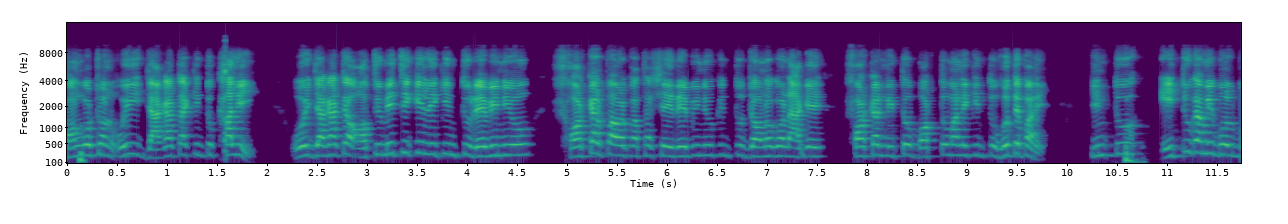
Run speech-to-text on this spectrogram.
সংগঠন ওই জায়গাটা কিন্তু খালি। ওই জায়গাটা অটোমেটিক্যালি কিন্তু রেভিনিউ সরকার পাওয়ার কথা সেই রেভিনিউ কিন্তু জনগণ আগে সরকার নিত বর্তমানে কিন্তু হতে পারে। কিন্তু এইটুকু আমি বলব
